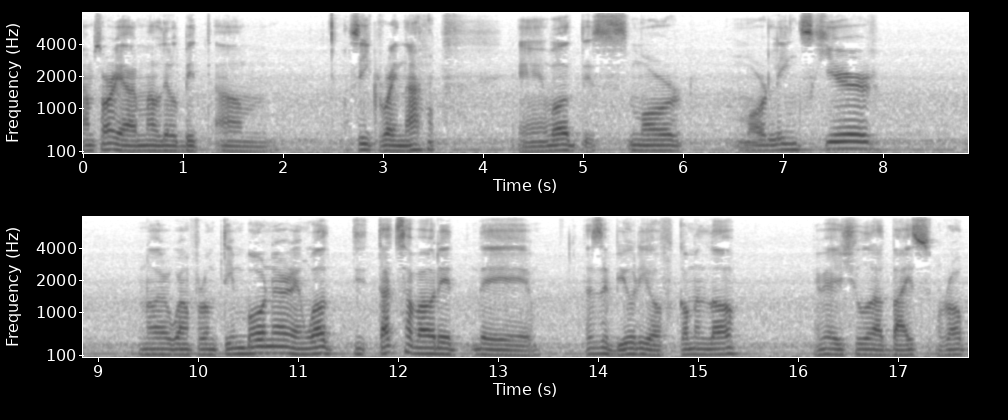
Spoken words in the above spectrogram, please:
I'm sorry I'm a little bit um, sick right now. And well this more more links here. Another one from Tim Bonner. And well that's about it. The that's the beauty of CommentLuv. Maybe I should advise Rob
